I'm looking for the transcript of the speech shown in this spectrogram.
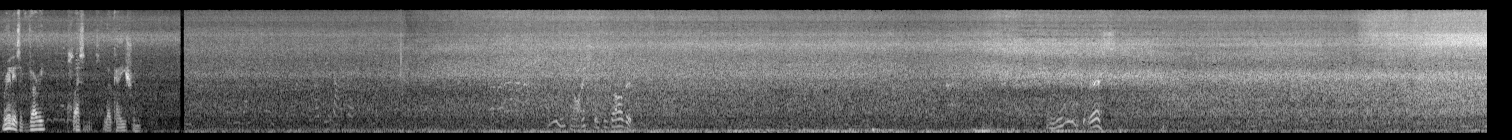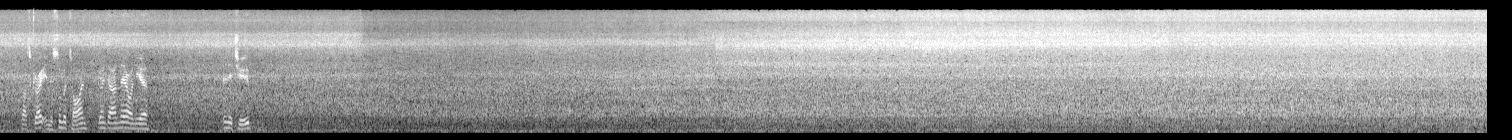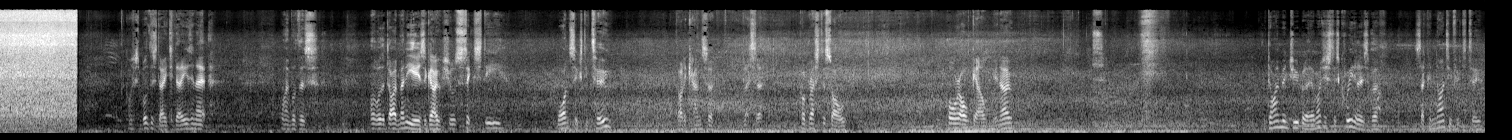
Really is a very pleasant location. Nice little garden. Mm, look at this. That's great in the summertime, going down there on your inner tube. It's Mother's Day today, isn't it? My mother's. My mother died many years ago. She was 61, 62. Died of cancer. Bless her. God rest her soul. Poor old girl, you know. The Diamond Jubilee, Her Majesty's Queen Elizabeth II, 1952,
